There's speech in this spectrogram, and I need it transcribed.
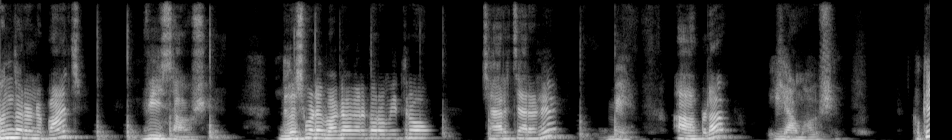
પંદર અને પાંચ વીસ આવશે. દસ વડે ભાગાકાર કરો મિત્રો. ચાર ચાર અને બે. આ આપણા યામ આવશે. ઓકે?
